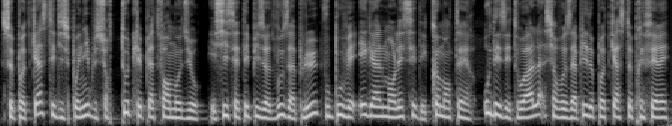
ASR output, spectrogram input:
Ce podcast est disponible sur toutes les plateformes audio. Et si cet épisode vous a plu, vous pouvez également laisser des commentaires ou des étoiles sur vos applis de podcast préférés.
